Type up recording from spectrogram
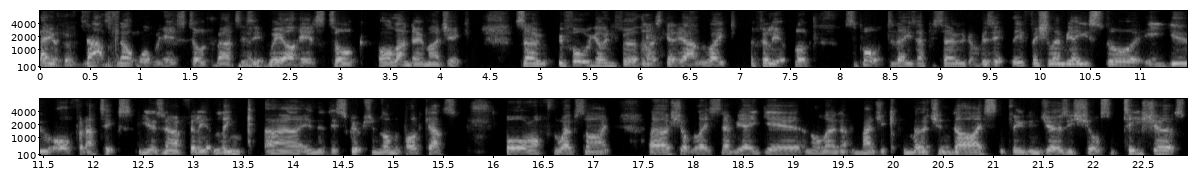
Anyway, that's not what we're here to talk about, is it? We are here to talk Orlando Magic. So before we go any further, let's get it out of the way. Affiliate plug. Support today's episode and visit the official NBA store EU or Fanatics using our affiliate link uh, in the descriptions on the podcast or off the website. Uh, shop the latest NBA gear and Orlando Magic merchandise, including jerseys, shorts, and t-shirts.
